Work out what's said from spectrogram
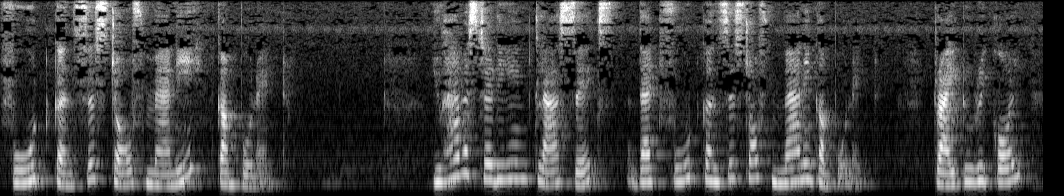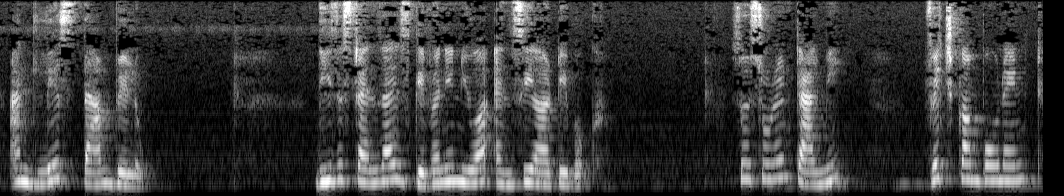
Food consists of many component. You have a study in class 6 that food consists of many components. Try to recall and list them below. These stanza is given in your NCERT book. So student tell me which component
